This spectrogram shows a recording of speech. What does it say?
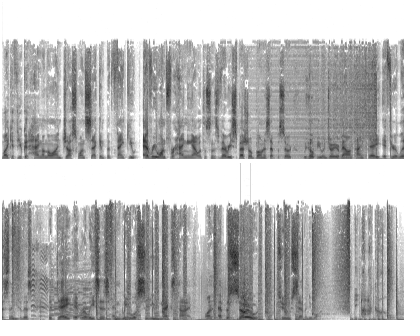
Mike, if you could hang on the line just one second, but thank you everyone for hanging out with us on this very special bonus episode. We hope you enjoy your Valentine's Day if you're listening to this the day it releases, and we will see you next time on episode 271. The Akko.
